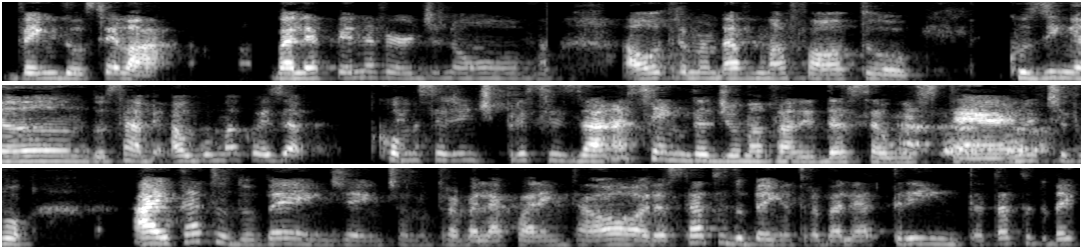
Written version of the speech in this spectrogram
vendo, sei lá, vale a pena ver de novo. A outra mandava uma foto cozinhando, sabe? Alguma coisa como se a gente precisasse ainda de uma validação externa, tipo, ai, tá tudo bem, gente, eu não trabalhar 40 horas, tá tudo bem eu trabalhar 30, tá tudo bem.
